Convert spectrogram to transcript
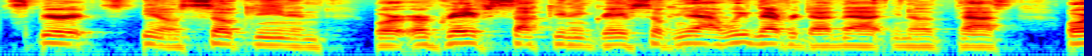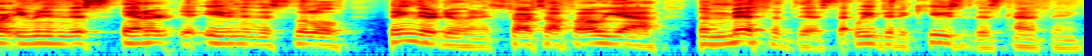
spirit, you know, soaking and or, or grave sucking and grave soaking. Yeah, we've never done that, you know, past. Or even in this, even in this little thing they're doing, it starts off. Oh yeah, the myth of this that we've been accused of this kind of thing.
